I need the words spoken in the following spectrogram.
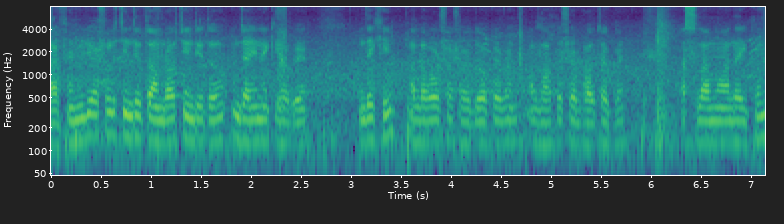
আর ফ্যামিলি আসলে চিন্তিত, আমরাও চিন্তিত, জানি না কী হবে দেখি, আল্লাহ ভরসা, সবাই দোয়া করবেন। আল্লাহ হাফেজ, সবাই ভালো থাকবেন। আসসালামু আলাইকুম।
